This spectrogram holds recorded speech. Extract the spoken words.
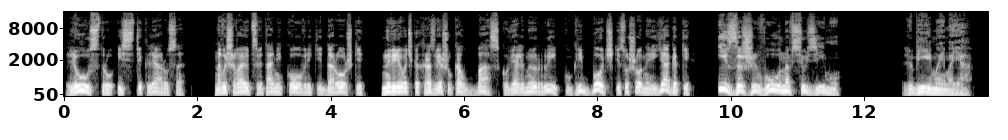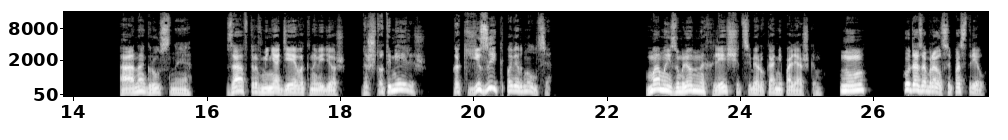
люстру из стекляруса, навышиваю цветами коврики, дорожки, на веревочках развешу колбаску, вяленую рыбку, грибочки, сушеные ягодки и заживу на всю зиму. Любимая моя. А она грустная. Завтра в меня девок наведешь. Да что ты мелешь? Как язык повернулся. Мама изумленно хлещет себя руками поляшком. Ну, куда забрался пострел?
